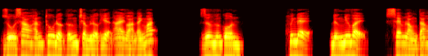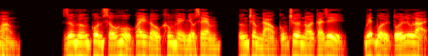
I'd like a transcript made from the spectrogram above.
dù sao hắn thu được ứng trầm lược hiện ai đoán ánh mắt. Dương hướng côn. Huynh đệ, đừng như vậy, xem lòng ta hoảng. Dương hướng côn xấu hổ quay đầu không hề nhiều xem, ứng trầm đảo cũng chưa nói cái gì, biết buổi tối lưu lại,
